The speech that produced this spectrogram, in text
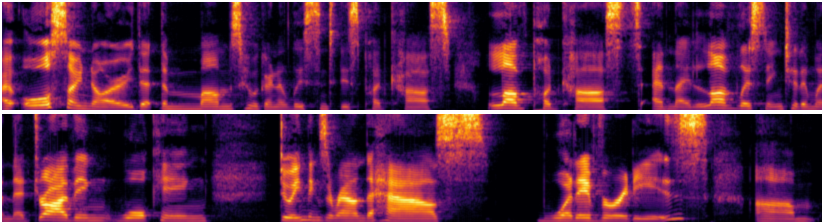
I also know that the mums who are going to listen to this podcast love podcasts and they love listening to them when they're driving, walking, doing things around the house, whatever it is. Um,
